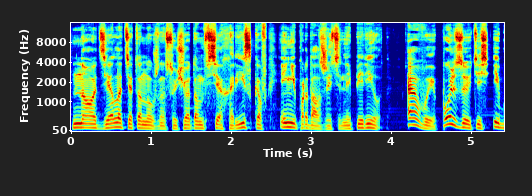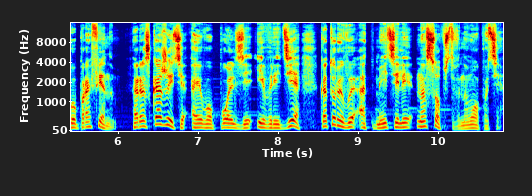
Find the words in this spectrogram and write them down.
Но делать это нужно с учетом всех рисков и непродолжительный период. А вы пользуетесь ибупрофеном? Расскажите о его пользе и вреде, который вы отметили на собственном опыте.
